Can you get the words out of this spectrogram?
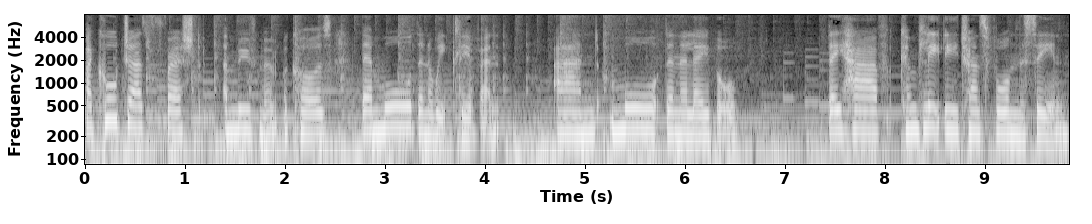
I call Jazz Refreshed a movement because they're more than a weekly event and more than a label. They have completely transformed the scene.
